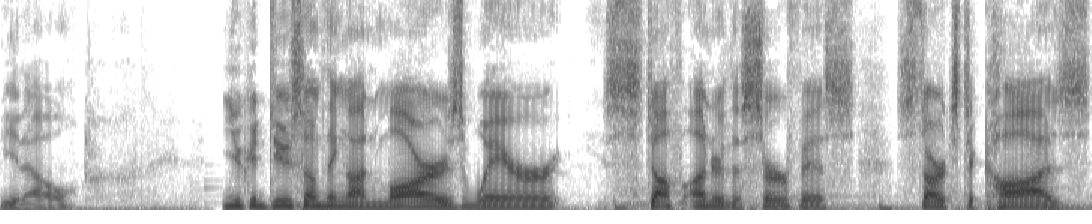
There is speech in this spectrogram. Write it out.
you know, you could do something on Mars where stuff under the surface starts to cause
